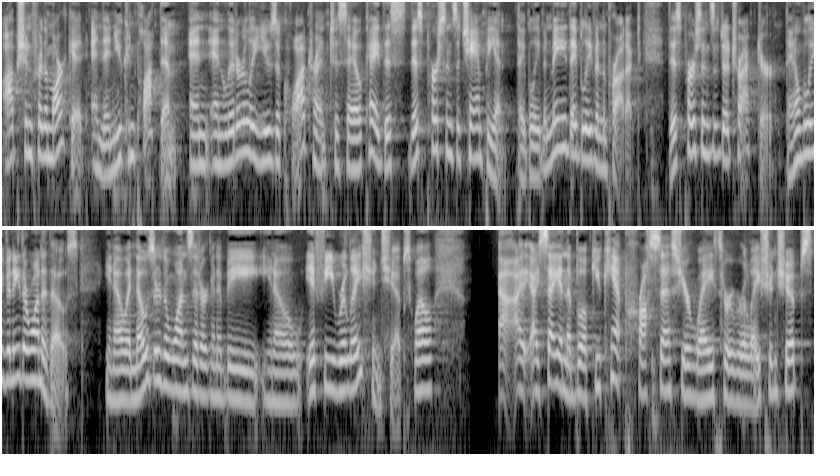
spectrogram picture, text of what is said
option for the market? And then you can plot them. And and literally use a quadrant to say okay this this person's a champion. They believe in me. They believe in the product. This person's a detractor. They don't believe in either one of those. You know and those are the ones that are going to be you know iffy relationships. Well I, I, say in the book, you can't process your way through relationships.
